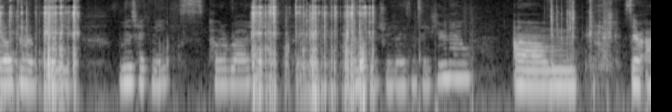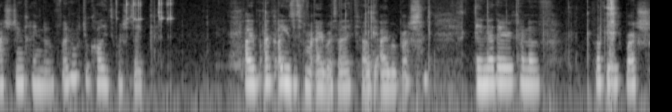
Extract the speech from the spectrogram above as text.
I also have the Real Techniques powder brush. I'm just going to show you guys inside here now. Um, Sarah Ashton kind of, I don't know what you call these brushes, like, I, I, I use this for my eyebrows, so I like to call it the eyebrow brush. Another kind of brush.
